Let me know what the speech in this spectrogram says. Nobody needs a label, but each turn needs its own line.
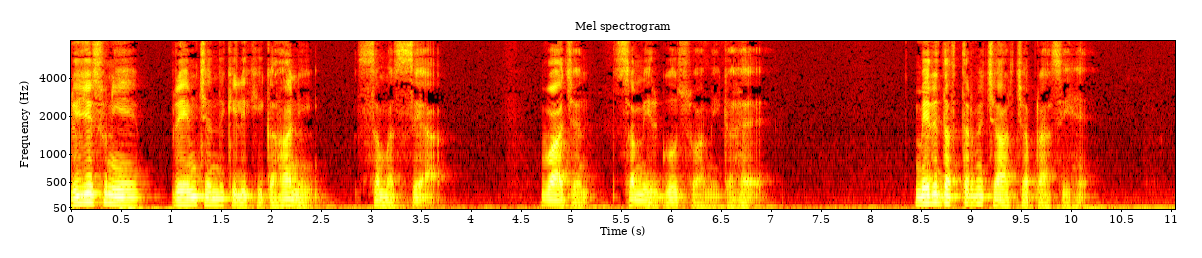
लीजिए सुनिए प्रेमचंद की लिखी कहानी, समस्या। वाचन समीर गोस्वामी का है। मेरे दफ्तर में चार चपरासी हैं।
